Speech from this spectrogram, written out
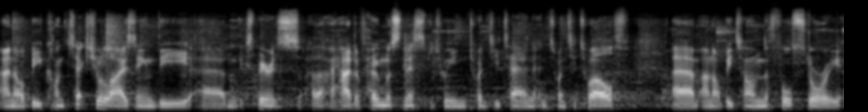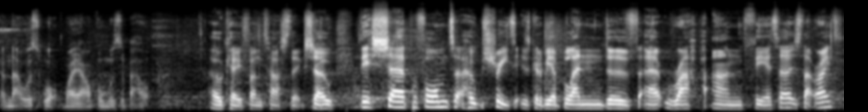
and I'll be contextualizing the um, experience that I had of homelessness between 2010 and 2012, and I'll be telling the full story, and that was what my album was about. Okay, fantastic. So this uh, performance at Hope Street is going to be a blend of uh, rap and theatre. Is that right?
